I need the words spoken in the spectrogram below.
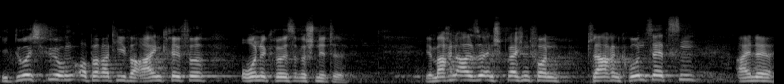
die Durchführung operativer Eingriffe ohne größere Schnitte. Wir machen also entsprechend von klaren Grundsätzen eine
